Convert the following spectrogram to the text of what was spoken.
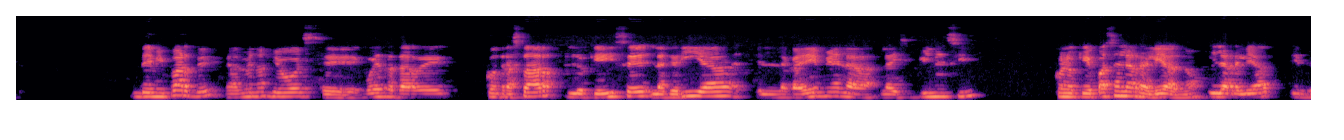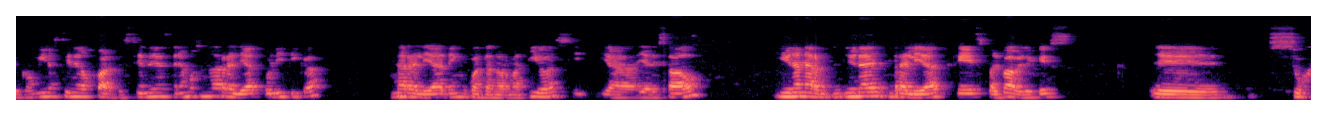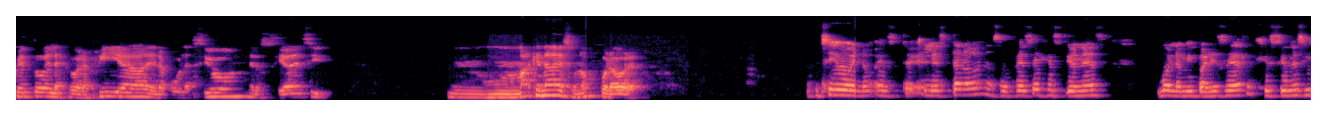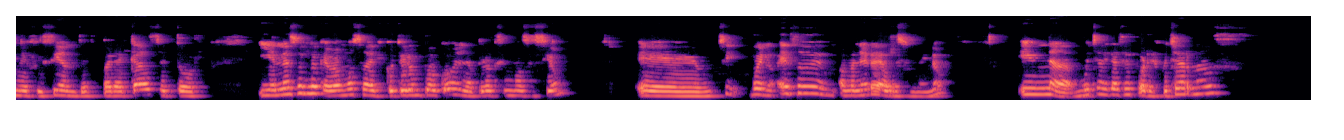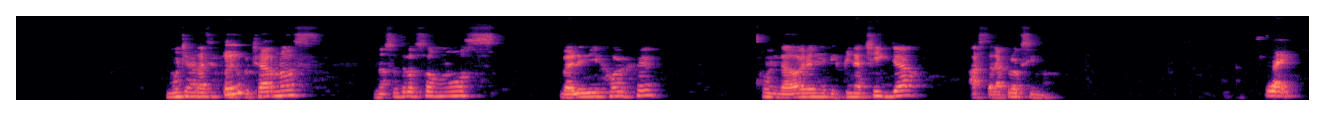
de mi parte, al menos yo este, voy a tratar de contrastar lo que dice la teoría, la academia, la, la disciplina en sí, con lo que pasa en la realidad, ¿no? Y la realidad, entre comillas, tiene dos partes. tenemos una realidad política, una realidad en cuanto a normativas y, al Estado, y una, una, realidad que es palpable, que es eh, sujeto de la geografía, de la población, de la sociedad en sí. Mm, más que nada eso, ¿no? Por ahora. Sí, bueno, este, el Estado nos ofrece gestiones bueno, a mi parecer, gestiones ineficientes para cada sector. Y en eso es lo que vamos a discutir un poco en la próxima sesión. Eh, sí, bueno, eso a manera de resumen, ¿no? Y nada, muchas gracias por escucharnos. Muchas gracias por escucharnos. Nosotros somos Valeria y Jorge, fundadores de Crispina Chigya. Hasta la próxima. Bye.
